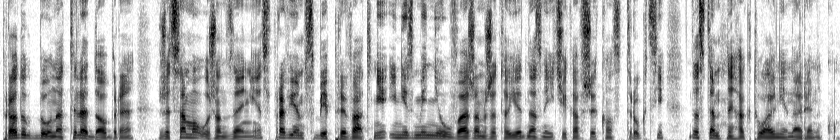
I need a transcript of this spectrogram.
Produkt był na tyle dobry, że samo urządzenie sprawiłem sobie prywatnie i niezmiennie uważam, że to jedna z najciekawszych konstrukcji dostępnych aktualnie na rynku.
